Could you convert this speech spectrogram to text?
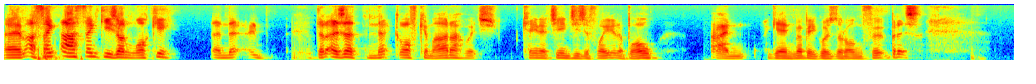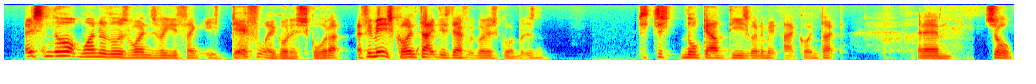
Um, I think I think he's unlucky, and th- there is a nick off Kamara which kind of changes the flight of the ball, and again maybe he goes the wrong foot, but it's it's not one of those ones where you think he's definitely going to score it. If he makes contact, he's definitely going to score, but there's just, just no guarantee he's going to make that contact. Um, so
